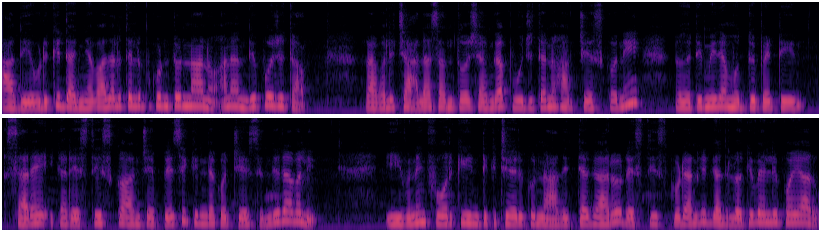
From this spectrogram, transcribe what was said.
ఆ దేవుడికి ధన్యవాదాలు తెలుపుకుంటున్నాను అని అంది పూజిత. రవలి చాలా సంతోషంగా పూజితను హక్ చేసుకొని నుదుటి మీద ముద్దు పెట్టి సరే ఇక రెస్ట్ తీసుకో అని చెప్పేసి కిందకొచ్చేసింది రవలి. ఈవినింగ్ ఫోర్కి ఇంటికి చేరుకున్న ఆదిత్య గారు రెస్ట్ తీసుకోవడానికి గదిలోకి వెళ్ళిపోయారు.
